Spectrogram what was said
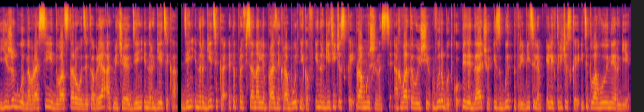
Ежегодно в России 22 декабря отмечают День энергетика. День энергетика – это профессиональный праздник работников энергетической промышленности, охватывающий выработку, передачу и сбыт потребителям электрической и тепловой энергии,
